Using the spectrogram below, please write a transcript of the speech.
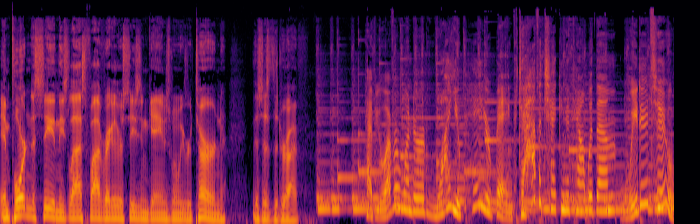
important to see in these last five regular season games when we return. This is The Drive. Have you ever wondered why you pay your bank to have a checking account with them? We do too.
